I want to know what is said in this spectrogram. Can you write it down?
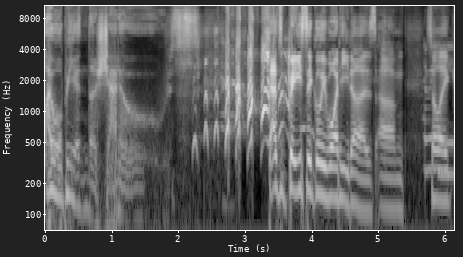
I will be in the shadows." That's basically what he does. Um, I So, like,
